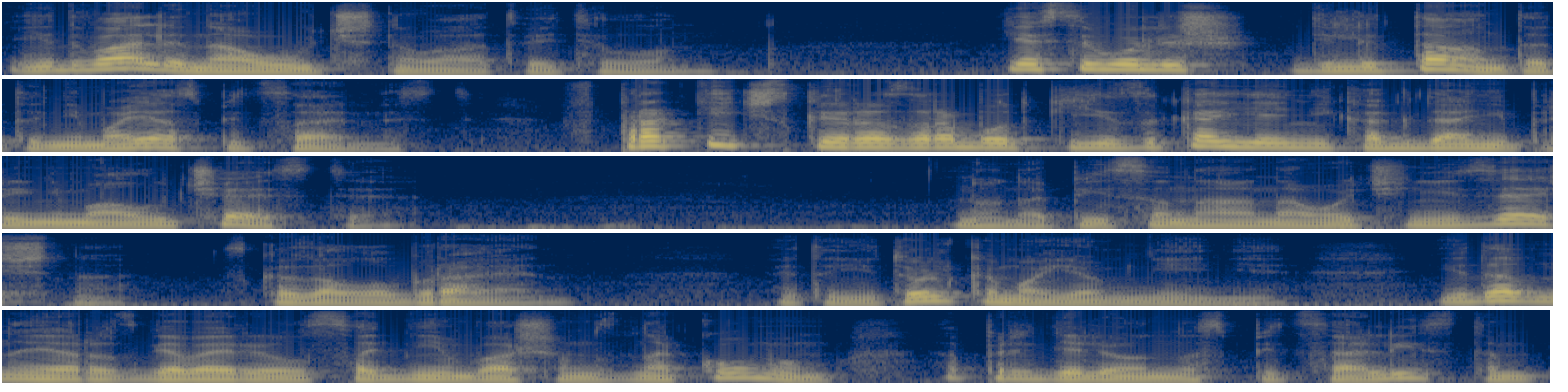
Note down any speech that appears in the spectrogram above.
«Едва ли научного», — ответил он. «Я всего лишь дилетант, это не моя специальность. В практической разработке языка я никогда не принимал участия». «Но написана она очень изящно», — сказал О'Брайен. «Это не только мое мнение. Недавно я разговаривал с одним вашим знакомым, определенно специалистом,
